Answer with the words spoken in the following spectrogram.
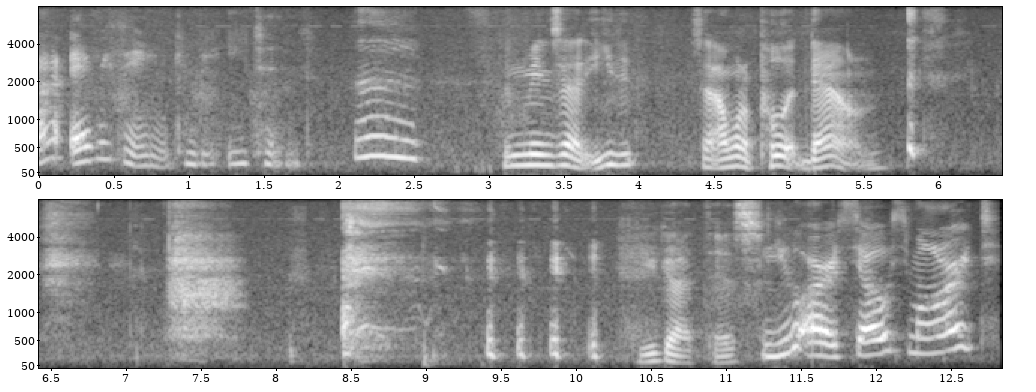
Not everything can be eaten. It means that eat it. So I want to pull it down. you got this. You are so smart.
